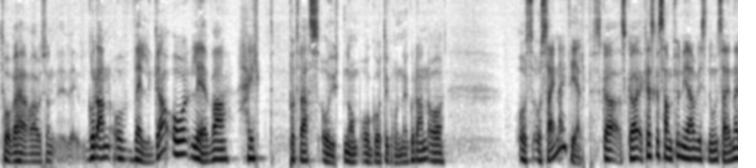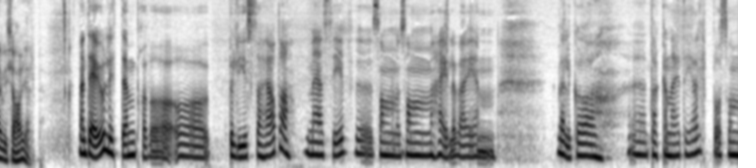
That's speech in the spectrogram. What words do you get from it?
Tove her, sånn, går det an å velge å leve helt på tvers og utenom og gå til grunne? Går det an å, å, å si nei til hjelp? Skal, skal, hva skal samfunnet gjøre hvis noen sier nei, vi ikke har hjelp? Nei, Det er jo litt det vi prøver å, å belyse her, da, med Siv, eh, som, som hele veien velger å eh, takke nei til hjelp, og som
